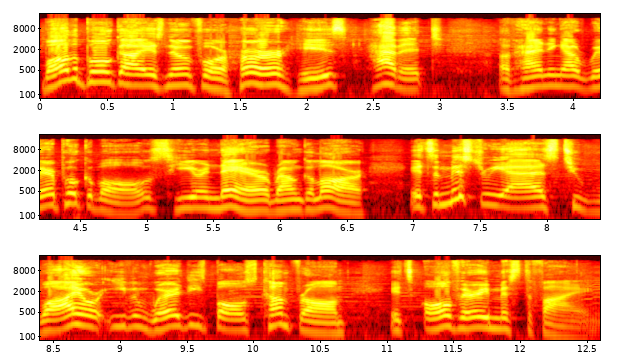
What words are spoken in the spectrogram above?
While the Ball Guy is known for her, his habit of handing out rare Pokeballs here and there around Galar, it's a mystery as to why or even where these balls come from. It's all very mystifying.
